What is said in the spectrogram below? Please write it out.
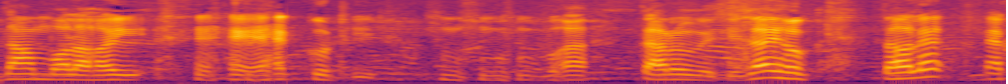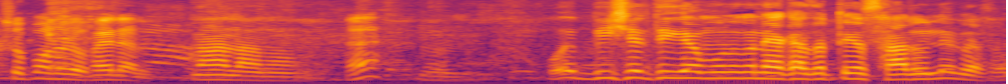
দাম বলা হয় এক কোটি বা তারও বেশি। যাই হোক তাহলে একশো পনেরো ফাইনাল না না না। হ্যাঁ। ওই বিশের থেকে মনে করেন এক হাজার টাকা ছাড় হইলে বেচা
